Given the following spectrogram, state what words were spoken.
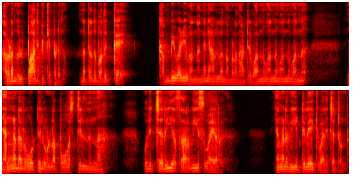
അവിടെ നിന്ന് ഉൽപ്പാദിപ്പിക്കപ്പെടുന്നു. എന്നിട്ടത് പതുക്കെ കമ്പി വഴി വന്ന് അങ്ങനെയാണല്ലോ നമ്മുടെ നാട്ടിൽ വന്ന് വന്ന് വന്ന് വന്ന് ഞങ്ങളുടെ റോട്ടിലുള്ള പോസ്റ്റിൽ നിന്ന് ഒരു ചെറിയ സർവീസ് വയർ ഞങ്ങളുടെ വീട്ടിലേക്ക് വലിച്ചിട്ടുണ്ട്.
